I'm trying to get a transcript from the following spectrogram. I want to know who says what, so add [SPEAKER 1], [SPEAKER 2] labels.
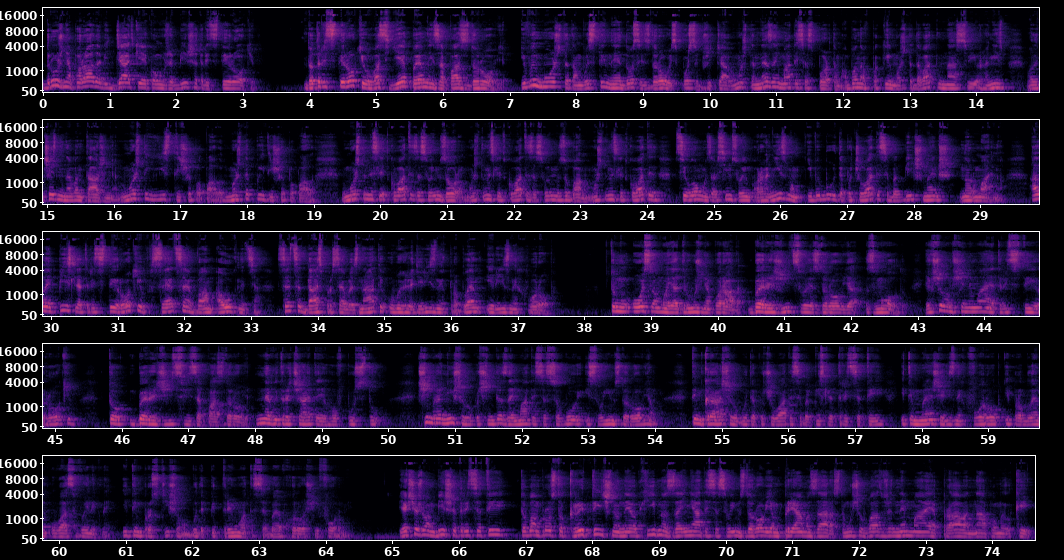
[SPEAKER 1] Дружня порада від дядьки, якому вже більше 30 років. До 30 років у вас є певний запас здоров'я, і ви можете там вести не досить здоровий спосіб життя. Ви можете не займатися спортом, або навпаки, можете давати на свій організм величезні навантаження. Ви можете їсти, що попало, ви можете пити, що попало. Ви можете не слідкувати за своїм зором, можете не слідкувати за своїми зубами, можете не слідкувати в цілому за всім своїм організмом, і ви будете почувати себе більш-менш нормально. Але після 30 років все це вам аукнеться. Все це дасть про себе знати у вигляді різних проблем і різних хвороб. Тому ось вам моя дружня порада. Бережіть своє здоров'я з молоду. Якщо вам ще немає 30 років, то бережіть свій запас здоров'я, не витрачайте його впусту. Чим раніше ви почнете займатися собою і своїм здоров'ям, тим краще ви будете почувати себе після 30, і тим менше різних хвороб і проблем у вас виникне, і тим простіше вам буде підтримувати себе в хорошій формі. Якщо ж вам більше 30, то вам просто критично необхідно зайнятися своїм здоров'ям прямо зараз, тому що у вас вже немає права на помилки.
